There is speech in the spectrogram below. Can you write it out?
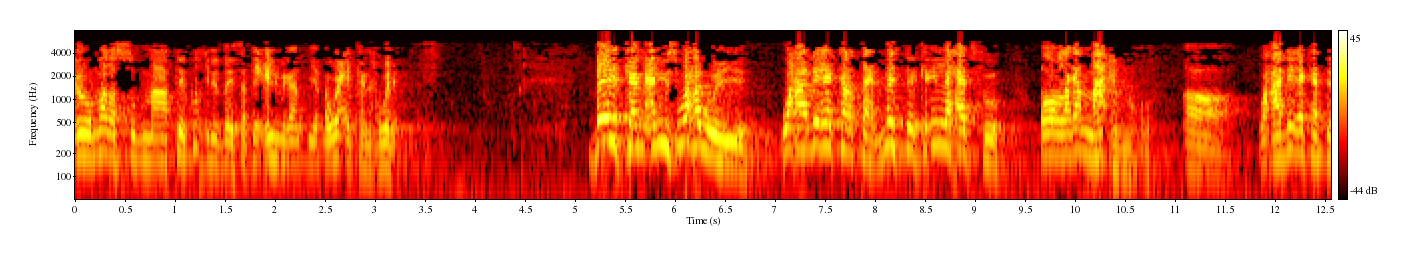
culummada sugnaatee ku xididaysatay cilmigan iyo qawaacidka naxwada. Baydkan macnihiisu waxa weeye waxaa dhici karta masderka in la xadfo oo laga naaib noqdo. Waxaa dhici karta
